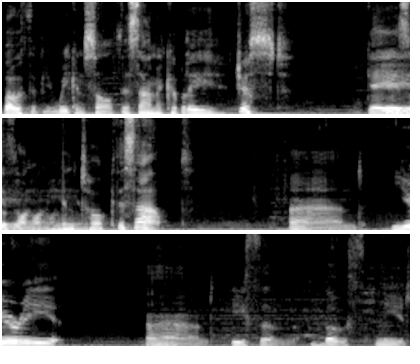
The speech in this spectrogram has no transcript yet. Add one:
Both of you, we can solve this amicably. Just gaze, upon, me and talk this out. And Yuri and Ethan both need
